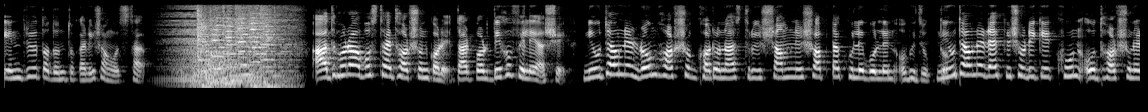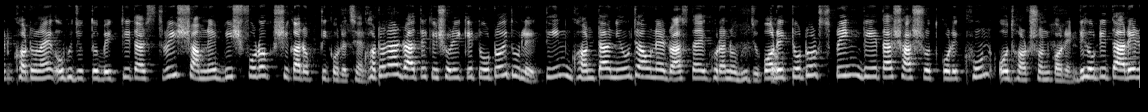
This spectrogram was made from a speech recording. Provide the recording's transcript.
কেন্দ্রীয় তদন্তকারী সংস্থা। আধমরা অবস্থায় ধর্ষণ করে, তারপর দেহ ফেলে আসে। নিউটাউনের রোমহর্ষক ঘটনা স্ত্রীর সামনে সবটা খুলে বললেন অভিযুক্ত। নিউটাউনের এক কিশোরীকে খুন ও ধর্ষণের ঘটনায় অভিযুক্ত ব্যক্তি তার স্ত্রীর সামনে বিস্ফোরক স্বীকারোক্তি করেছেন। ঘটনার রাতে কিশোরীকে টোটোয় তুলে তিন ঘণ্টা নিউটাউনের রাস্তায় ঘোরানো অভিযোগ পরে টোটোর স্প্রিং দিয়ে তা শ্বাসরোধ করে খুন ও ধর্ষণ করেন। দেহটি তারের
